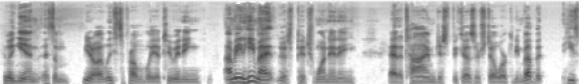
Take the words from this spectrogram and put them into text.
who again is a you know at least probably a two inning. I mean, he might just pitch one inning at a time just because they're still working him up, but he's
